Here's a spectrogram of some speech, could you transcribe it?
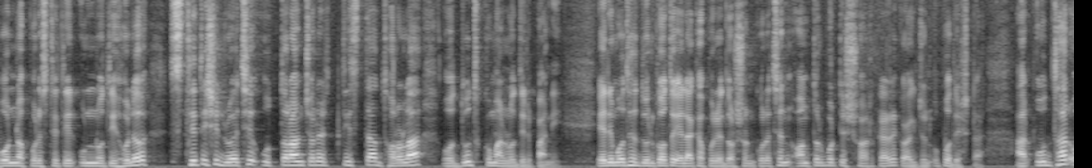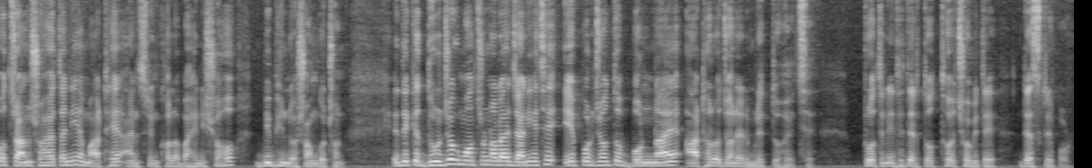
বন্যা পরিস্থিতির উন্নতি হলেও স্থিতিশীল রয়েছে উত্তরাঞ্চলের তিস্তা, ধরলা ও দুধকুমার নদীর পানি। এর মধ্যে দুর্গত এলাকা পরিদর্শন করেছেন অন্তর্বর্তী সরকারের কয়েকজন উপদেষ্টা। আর উদ্ধার ও ত্রাণ সহায়তা নিয়ে মাঠে আইনশৃঙ্খলা বাহিনী সহ বিভিন্ন সংগঠন। এদিকে দুর্যোগ মন্ত্রণালয় জানিয়েছে, এ পর্যন্ত বন্যায় আঠারো জনের মৃত্যু হয়েছে। প্রতিনিধিদের তথ্য ছবিতে ডেস্ক রিপোর্ট।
